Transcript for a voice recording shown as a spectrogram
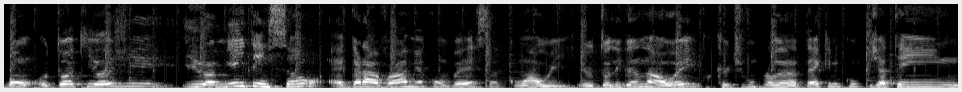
Bom, eu tô aqui hoje e a minha intenção é gravar a minha conversa com a Oi. Eu tô ligando na Oi porque eu tive um problema técnico, já tem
